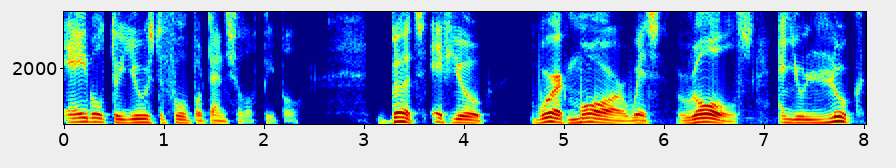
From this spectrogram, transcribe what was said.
able to use the full potential of people. But if you work more with roles and you look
